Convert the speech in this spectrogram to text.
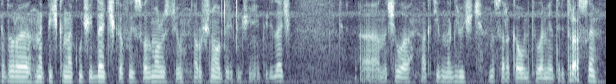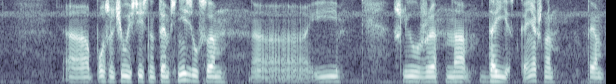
которая напичкана кучей датчиков и с возможностью ручного переключения передач, начала активно глючить на 40 километре трассы. А, после чего, естественно, темп снизился а, и шли уже на доезд. Конечно, темп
